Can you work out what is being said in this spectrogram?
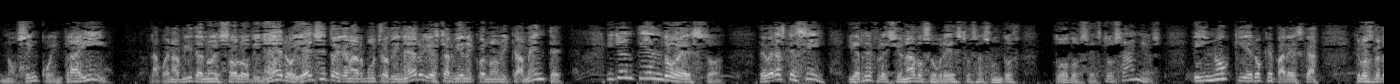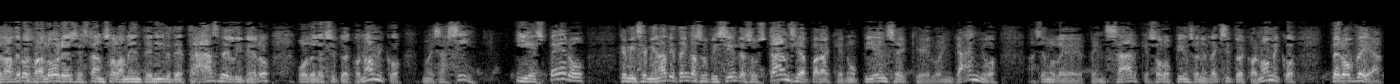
no se encuentra ahí. La buena vida no es solo dinero y éxito y ganar mucho dinero y estar bien económicamente. Y yo entiendo esto. De veras que sí. Y he reflexionado sobre estos asuntos todos estos años. Y no quiero que parezca que los verdaderos valores están solamente en ir detrás del dinero o del éxito económico. No es así. Y espero que mi seminario tenga suficiente sustancia para que no piense que lo engaño, haciéndole pensar que solo pienso en el éxito económico. Pero vea,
